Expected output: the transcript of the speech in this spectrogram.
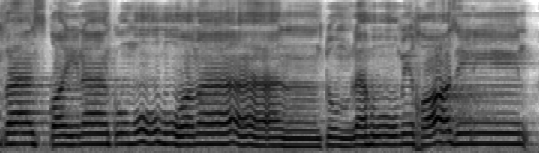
فاسقيناكموه وما أنتم له بخازنين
